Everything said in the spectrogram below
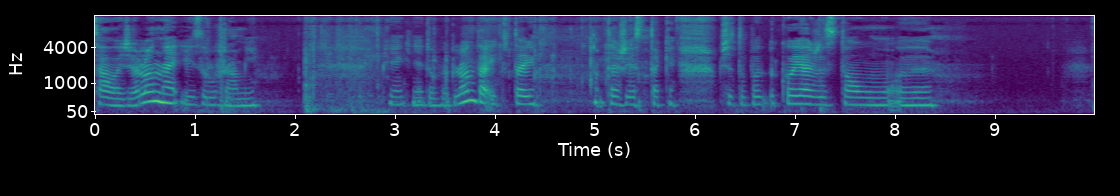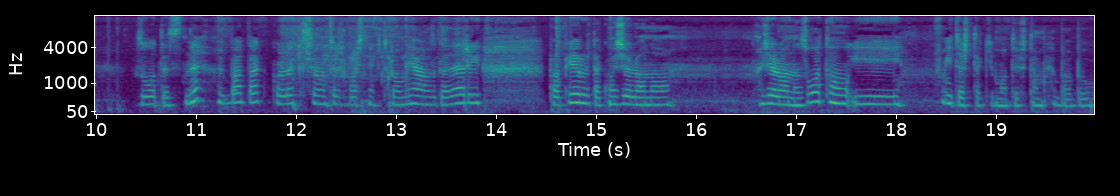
całe zielone i z różami pięknie to wygląda i tutaj też jest takie mi się to kojarzy z tą y, Złote Sny chyba, tak? Kolekcją też właśnie, którą miałam z galerii papieru, taką zielono zielono-złotą i, i też taki motyw tam chyba był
